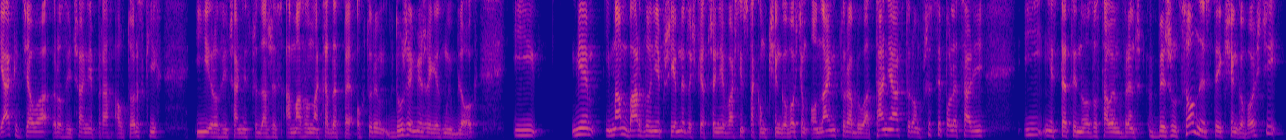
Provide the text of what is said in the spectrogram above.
jak działa rozliczanie praw autorskich i rozliczanie sprzedaży z Amazona KDP, o którym w dużej mierze jest mój blog. I Miałem i mam bardzo nieprzyjemne doświadczenie właśnie z taką księgowością online, która była tania, którą wszyscy polecali i niestety no, zostałem wręcz wyrzucony z tej księgowości,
